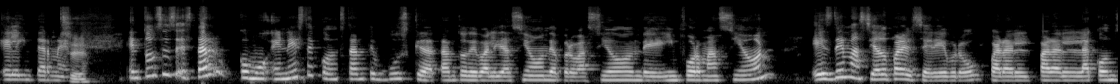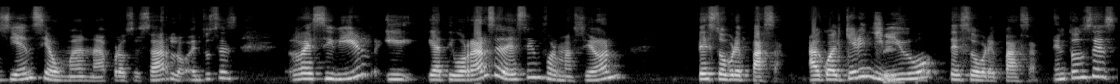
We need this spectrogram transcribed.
el Internet. Entonces, estar como en esta constante búsqueda tanto de validación, de aprobación, de información, es demasiado para el cerebro, para, el, para la conciencia humana procesarlo. Entonces, recibir y, y atiborrarse de esta información te sobrepasa a cualquier individuo te sobrepasa. Entonces,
